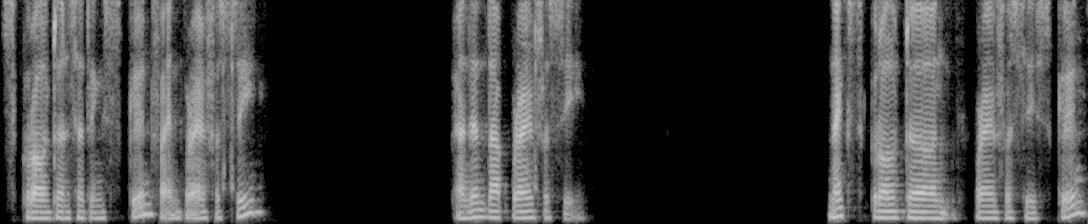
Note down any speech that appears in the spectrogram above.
Scroll down settings screen, find privacy, and then tap privacy. Next, scroll down privacy screen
